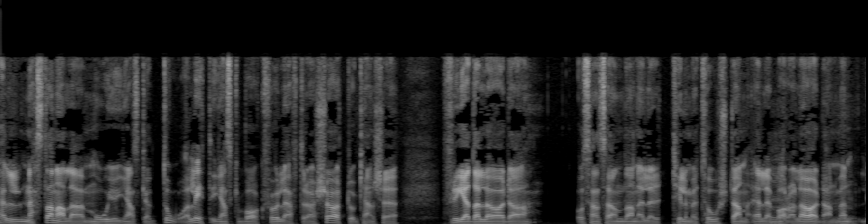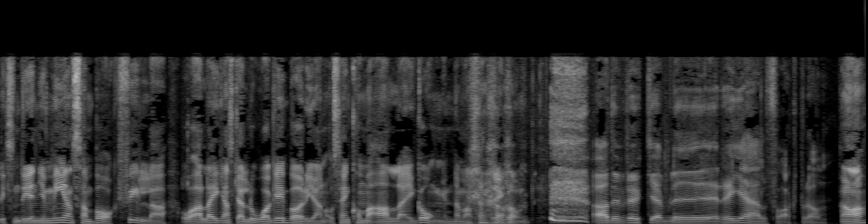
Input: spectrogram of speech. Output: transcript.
eller nästan alla mår ju ganska dåligt, är ganska bakfulla efter att ha kört då kanske fredag, lördag och sen söndagen eller till och med torsdagen eller Mm. bara lördagen. Men liksom det är en gemensam bakfylla och alla är ganska låga i början och sen kommer alla igång när man sätter igång. ja det brukar bli rejäl fart på dem. Ja.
